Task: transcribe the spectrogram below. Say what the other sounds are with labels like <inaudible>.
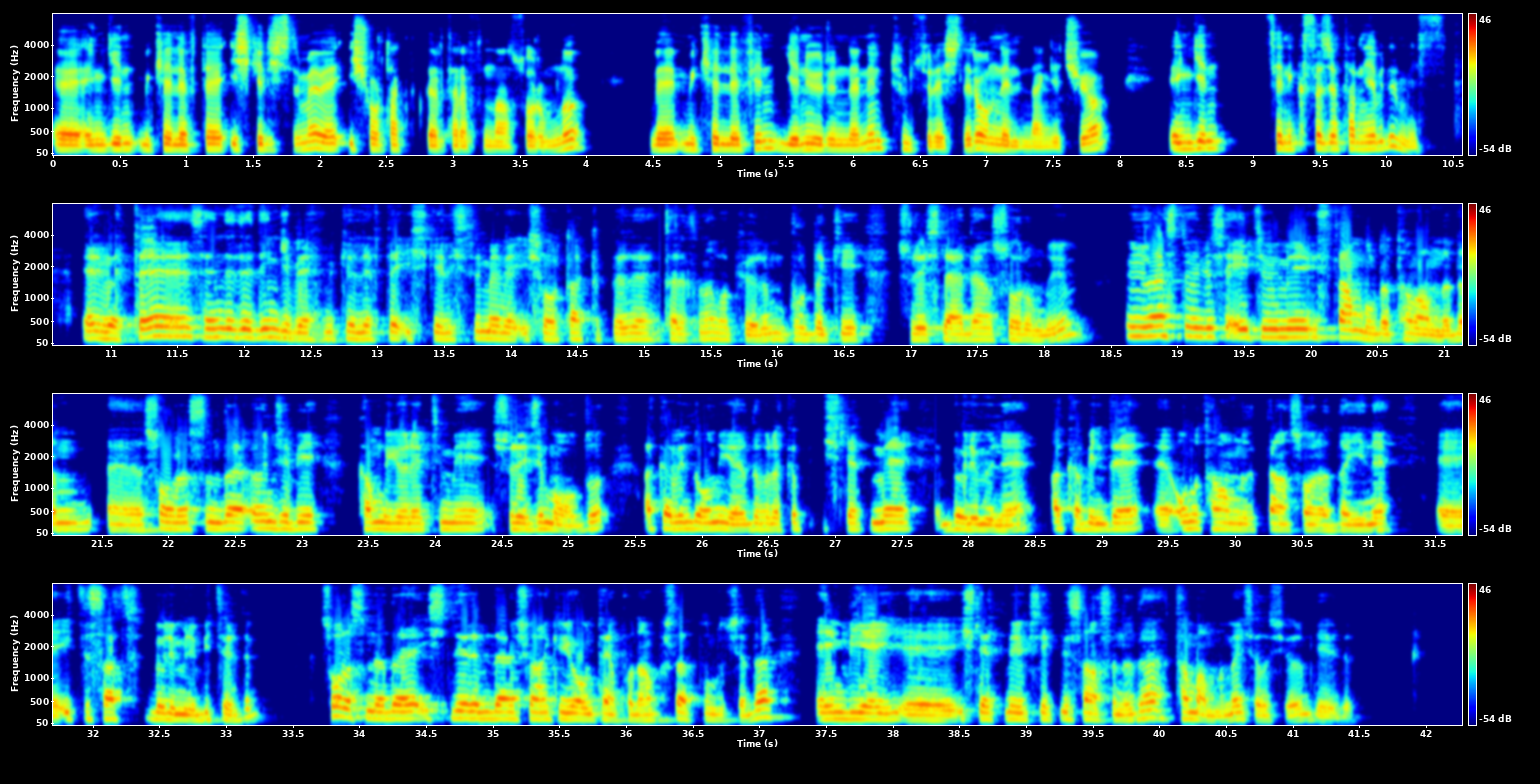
E, Engin mükellefte iş geliştirme ve iş ortaklıkları tarafından sorumlu ve mükellefin yeni ürünlerinin tüm süreçleri onun elinden geçiyor. Engin seni kısaca tanıyabilir miyiz? Elbette senin de dediğin gibi mükellefte iş geliştirme ve iş ortaklıkları tarafına bakıyorum. Buradaki süreçlerden sorumluyum. Üniversite öncesi eğitimimi İstanbul'da tamamladım. Ee, sonrasında önce bir kamu yönetimi sürecim oldu. Akabinde onu yarıda bırakıp işletme bölümüne, akabinde e, onu tamamladıktan sonra da yine e, iktisat bölümünü bitirdim. Sonrasında da işlerimden şu anki yoğun tempodan fırsat buldukça da MBA e, işletme yüksek lisansını da tamamlamaya çalışıyorum diyebilirim.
